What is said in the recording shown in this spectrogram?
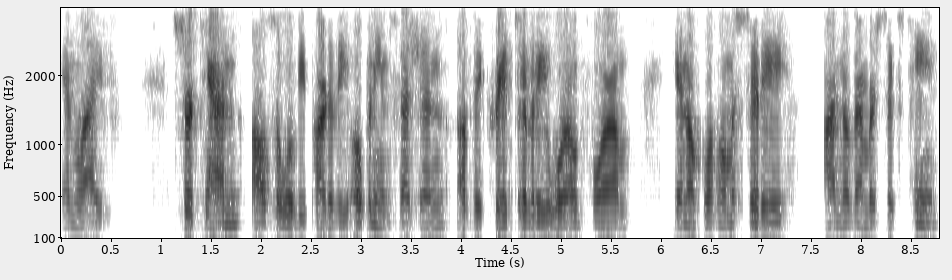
and life. Sir Ken also will be part of the opening session of the Creativity World Forum in Oklahoma City on November 16th.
